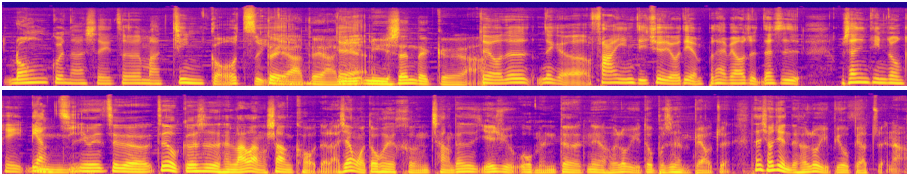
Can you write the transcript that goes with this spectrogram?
龙滚啊，谁这马金狗嘴”。对啊，对啊，女女生的歌啊。对，我的那个发音的确有点不太标准，但是我相信听众可以谅解。嗯，因为这个这首歌是很朗朗上口的啦，像我都会哼唱，但是也许我们的那个河洛语都不是很标准。但小姐你的河洛语比我标准啊。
